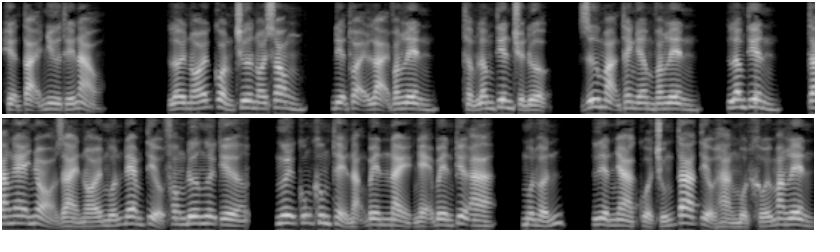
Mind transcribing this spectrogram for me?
hiện tại như thế nào. Lời nói còn chưa nói xong, điện thoại lại vang lên, thẩm lâm tiên truyền được, dư mạn thanh âm vang lên, lâm tiên, ta nghe nhỏ dài nói muốn đem tiểu phong đưa ngươi kia, ngươi cũng không thể nặng bên này nhẹ bên kia à, muốn huấn, liền nhà của chúng ta tiểu hàng một khối mang lên.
